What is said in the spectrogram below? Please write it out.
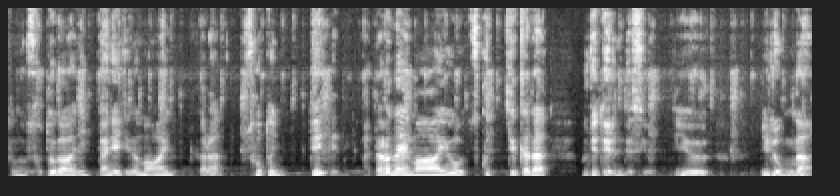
その外側に打撃の間合いから外に出てね当たらない間合いを作ってから打ててるんですよっていう理論が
